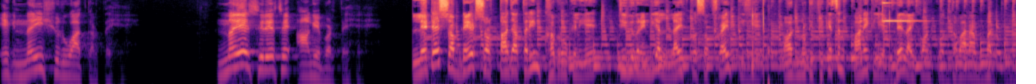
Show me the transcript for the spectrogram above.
एक नई शुरुआत करते हैं। नए सिरे से आगे बढ़ते हैं। लेटेस्ट अपडेट्स और ताज़ा तरीन खबरों के लिए टीवी वन इंडिया लाइव को सब्सक्राइब कीजिए। और नोटिफिकेशन पाने के लिए बेल आइकॉन को दबाना मत। भूलिए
